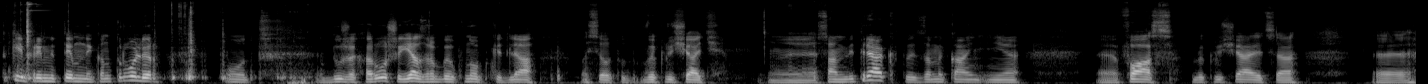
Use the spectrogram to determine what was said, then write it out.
Такий примітивний контролер. От, дуже хороший. Я зробив кнопки для ось тут виключати е, сам вітряк, тобто замикання е, фаз виключається. Е,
